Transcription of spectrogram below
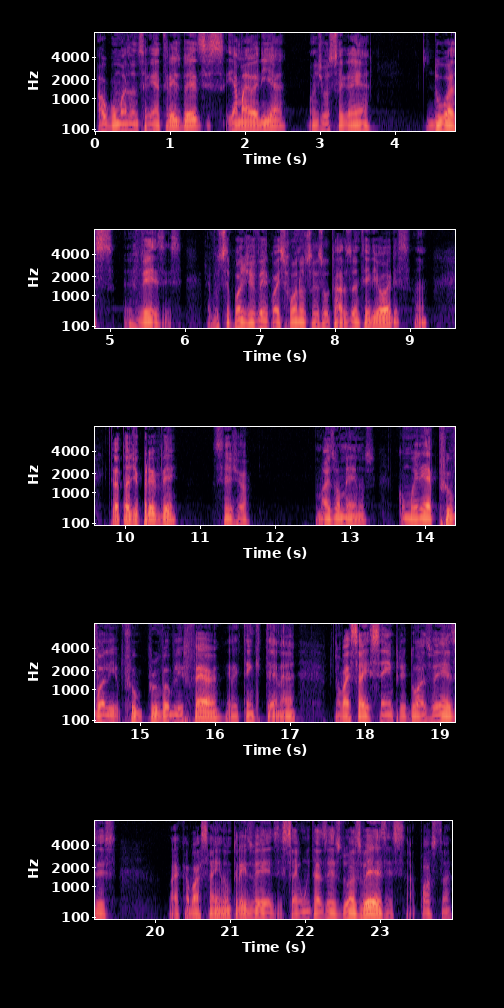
algumas onde você ganha três vezes, e a maioria onde você ganha duas vezes. Você pode ver quais foram os resultados anteriores, né? e tratar de prever, seja mais ou menos. Como ele é provably, provably fair, ele tem que ter, né? Não vai sair sempre duas vezes, vai acabar saindo três vezes. Saiu muitas vezes duas vezes, aposta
